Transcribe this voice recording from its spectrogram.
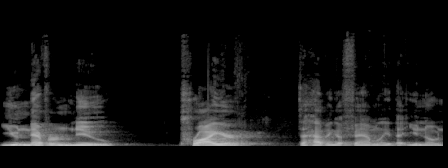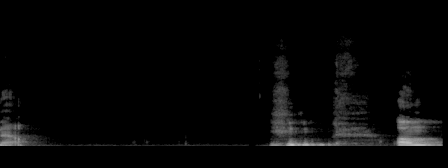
you never knew prior to having a family that you know now? um,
